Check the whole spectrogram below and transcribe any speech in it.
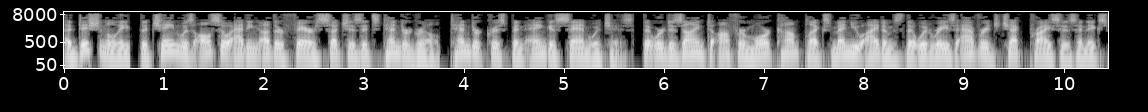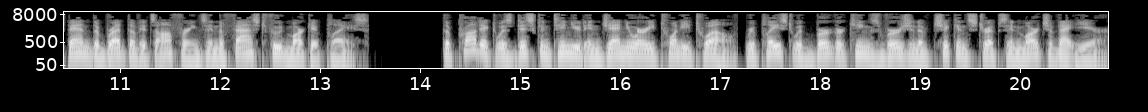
Additionally, the chain was also adding other fare such as its Tendergrill, Tendercrisp and Angus sandwiches, that were designed to offer more complex menu items that would raise average check prices and expand the breadth of its offerings in the fast food marketplace. The product was discontinued in January 2012, replaced with Burger King's version of chicken strips in March of that year.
